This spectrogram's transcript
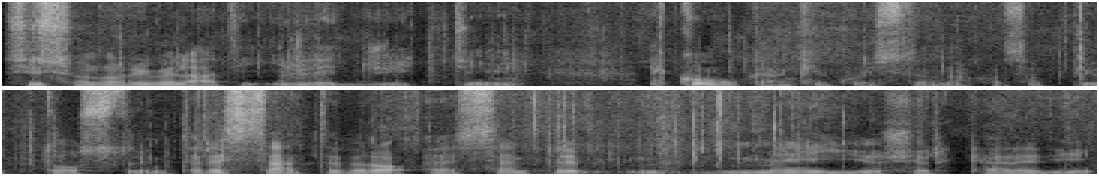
si sono rivelati illegittimi. E comunque anche questa è una cosa piuttosto interessante, però è sempre meglio cercare di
